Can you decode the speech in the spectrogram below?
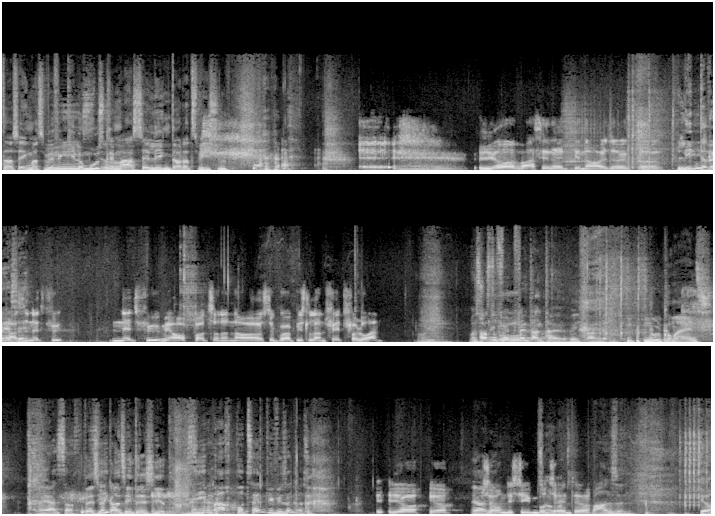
Da sehen wir Wie viel Kilo Muskelmasse liegen da dazwischen? ja, weiß ich nicht genau. Also, äh, Literweise. Nicht viel, nicht viel mehr aufgebaut, sondern auch sogar ein bisschen an Fett verloren. Was hast du für einen Fettanteil, wenn ich fragen darf? 0,1. Na ernsthaft? Das wäre ganz interessiert. 7, 8 Prozent? Wie viel sind das? Ja, ja. ja so ne? um die 7 Prozent, ja. Wahnsinn. Ja,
